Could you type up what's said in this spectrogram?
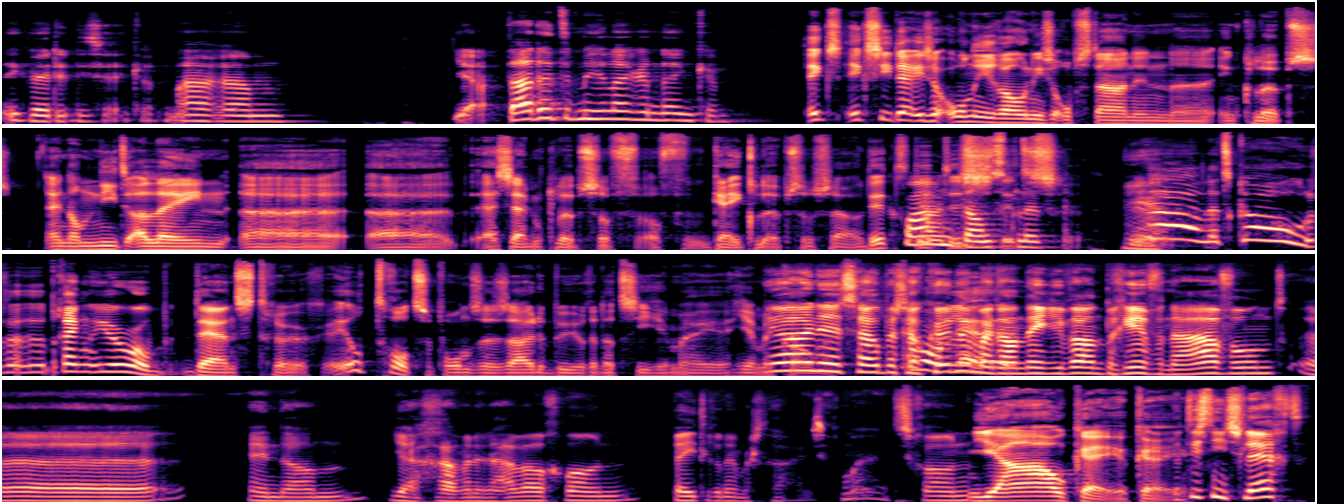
Ik weet het niet zeker. Maar ehm, ja, daar deed het me heel erg aan denken. Ik, ik zie deze onironisch opstaan in, eh, in clubs. En dan niet alleen eh, eh, SM-clubs of, of gay-clubs of zo. Dit, Gewoon dit is, dansclub. dit is- Ja. ja. let's go. Breng Eurodance terug. Heel trots op onze zuidenburen dat ze hiermee, hiermee Ja, komen. nee, het zou best wel kunnen, maar dan denk ik wel aan het begin van de avond. eh, en dan ja, gaan we daarna wel gewoon betere nummers draaien, zeg maar. Het is gewoon... Ja, oké, oké. Het is niet slecht,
